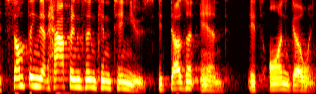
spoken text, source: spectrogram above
It's something that happens and continues, it doesn't end, it's ongoing.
